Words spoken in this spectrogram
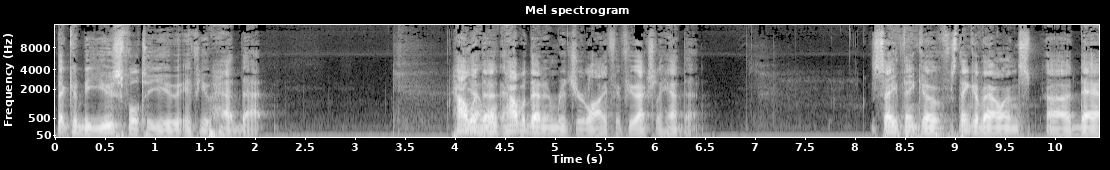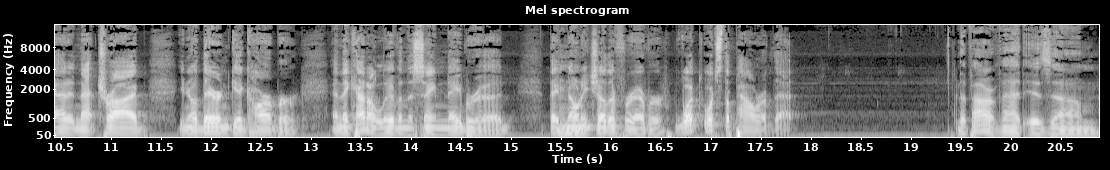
that could be useful to you if you had that? How would Yeah, that well- How would that enrich your life if you actually had that? Say, think of think of Alan's uh, dad and that tribe. You know, they're in Gig Harbor, and they kind of live in the same neighborhood. They've Mm-hmm. known each other forever. What What's the power of that? the power of that is um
